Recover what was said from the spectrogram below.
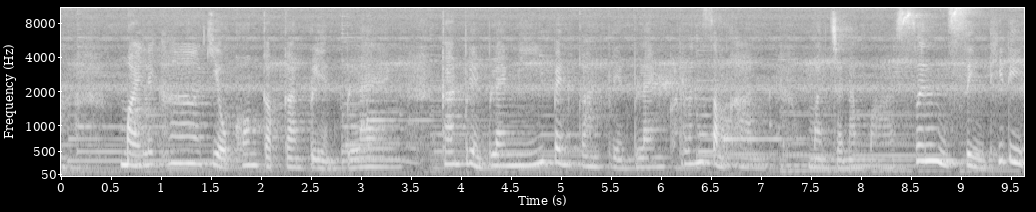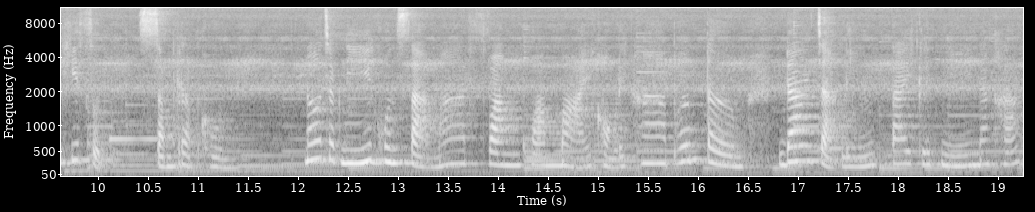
5 หมายเลข 5 เกี่ยวข้องกับการเปลี่ยนแปลง การเปลี่ยนแปลงนี้เป็นการเปลี่ยนแปลงครั้งสำคัญ มันจะนำมาซึ่งสิ่งที่ดีที่สุดสำหรับคุณ นอกจากนี้คุณสามารถฟังความหมายของเลข 5 เพิ่มเติม ได้จากลิงก์ใต้คลิปนี้นะคะ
